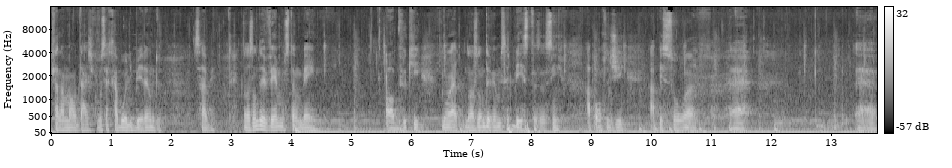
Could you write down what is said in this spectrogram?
aquela maldade que você acabou liberando, sabe? Nós não devemos também, óbvio que não é, nós não devemos ser bestas assim, a ponto de a pessoa é, é,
